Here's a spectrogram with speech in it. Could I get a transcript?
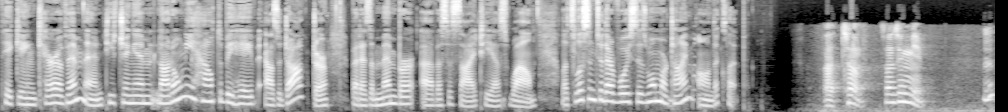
taking care of him and teaching him not only how to behave as a doctor, but as a member of a society as well. Let's listen to their voices one more time on the clip. 아, 참, 선생님. 응?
